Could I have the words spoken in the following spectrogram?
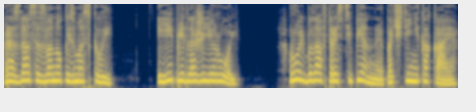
Раздался звонок из Москвы, и ей предложили роль. Роль была второстепенная, почти никакая.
